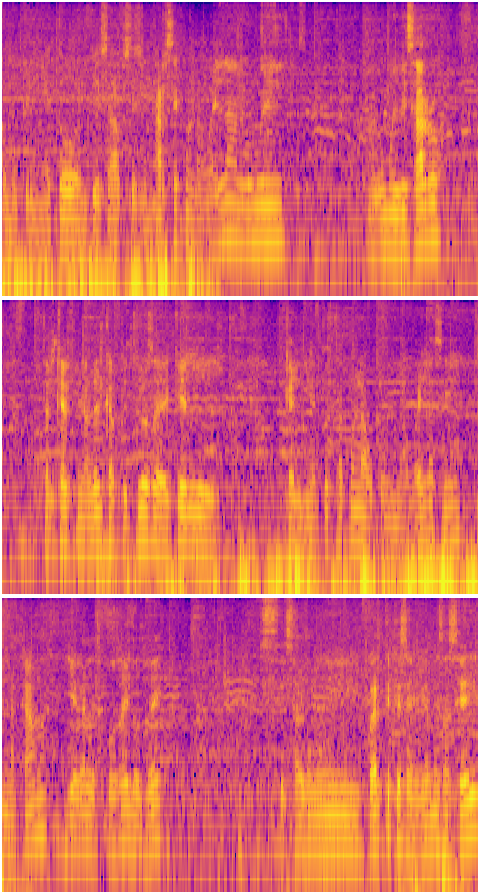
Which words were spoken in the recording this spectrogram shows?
como que el nieto empieza a obsesionarse con la abuela, algo muy, algo muy bizarro. Tal que al final del capítulo se ve que el, que el nieto está con la, con la abuela así en la cama, llega la esposa y los ve. Es, algo muy fuerte que se vio en esa serie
